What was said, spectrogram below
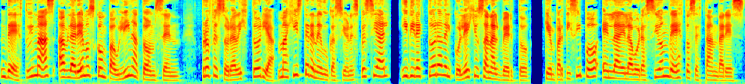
De esto y más hablaremos con Paulina Thompson, profesora de Historia, magíster en Educación Especial y directora del Colegio San Alberto, quien participó en la elaboración de estos estándares.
